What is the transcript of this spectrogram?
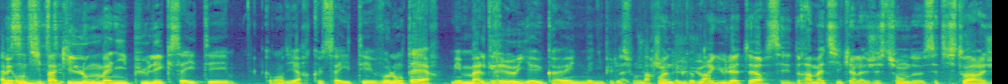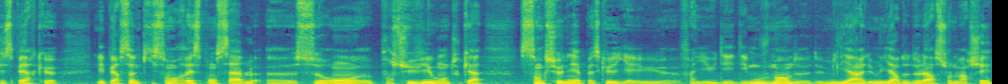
Ah mais on ne dit pas qu'ils l'ont manipulé, que ça a été comment dire, que ça a été volontaire. Mais malgré eux, il y a eu quand même une manipulation de marché. Du point de vue du régulateur, c'est dramatique hein, la gestion de cette histoire et j'espère que les personnes qui sont responsables euh, seront euh, poursuivies ou en tout cas sanctionnées parce qu'il y a eu, euh, enfin, il y a eu des, des mouvements de, de, milliards et de milliards de dollars sur le marché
